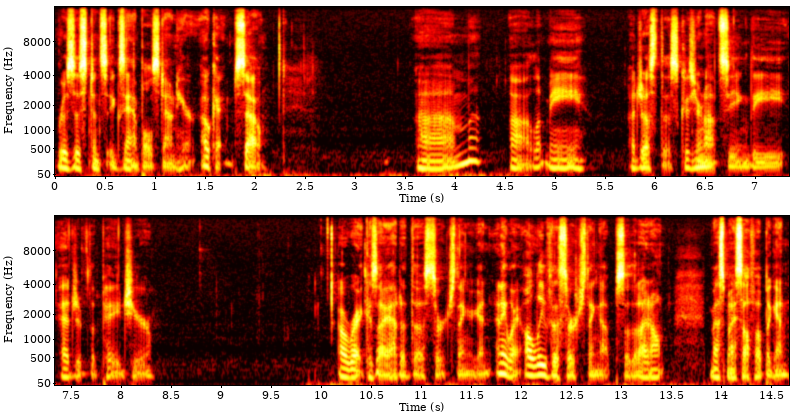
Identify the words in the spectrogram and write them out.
Resistance examples down here. Okay, so um, uh, let me adjust this because you're not seeing the edge of the page here. Oh, right, because I added the search thing again. Anyway, I'll leave the search thing up so that I don't mess myself up again.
